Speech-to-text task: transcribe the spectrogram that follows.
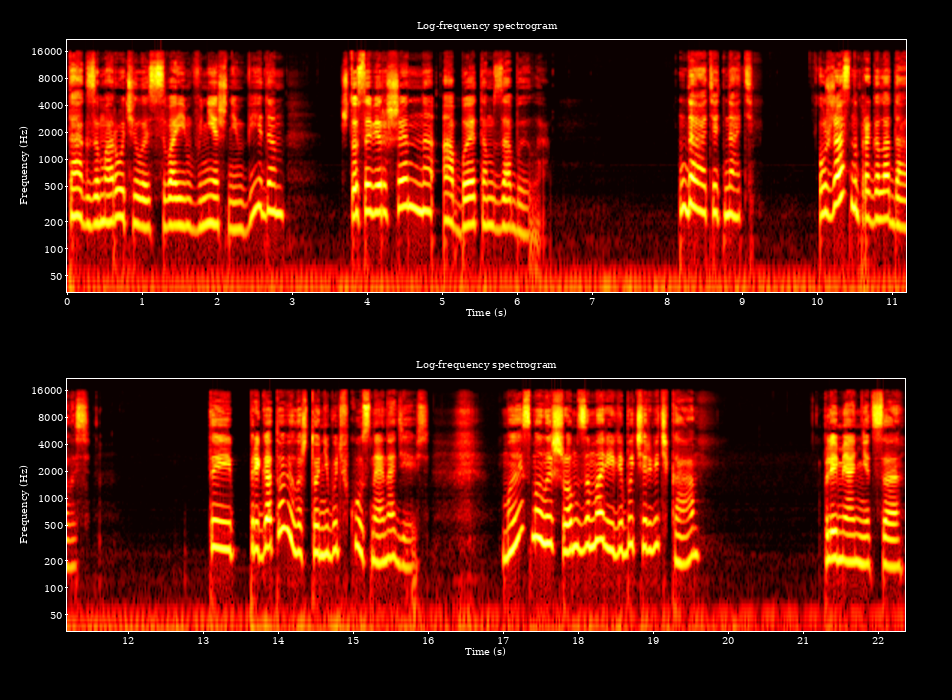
Так заморочилась своим внешним видом, что совершенно об этом забыла. «Да, тетя Надь, ужасно проголодалась. Ты приготовила что-нибудь вкусное, надеюсь? Мы с малышом заморили бы червячка». Племянница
